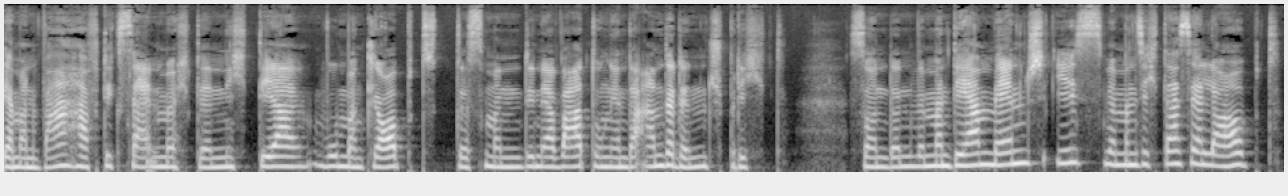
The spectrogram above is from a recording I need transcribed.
der man wahrhaftig sein möchte, nicht der, wo man glaubt, dass man den Erwartungen der anderen entspricht, sondern wenn man der Mensch ist, wenn man sich das erlaubt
